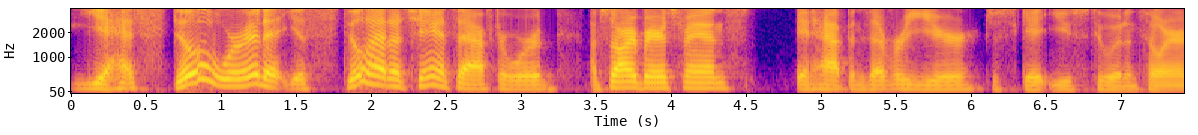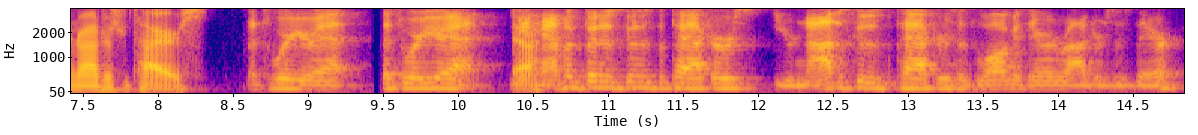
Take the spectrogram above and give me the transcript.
Ha- still were in it. You still had a chance afterward. I'm sorry, Bears fans. It happens every year. Just get used to it until Aaron Rodgers retires. That's where you're at. That's where you're at. Yeah. You haven't been as good as the Packers. You're not as good as the Packers as long as Aaron Rodgers is there.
